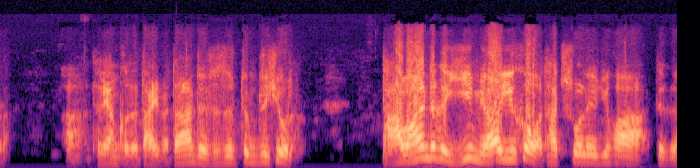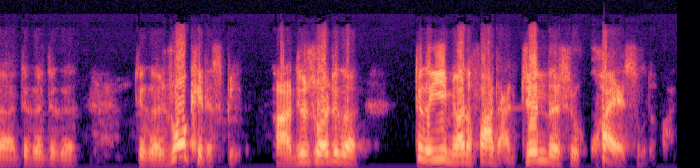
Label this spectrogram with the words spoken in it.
了，啊，他两口子打疫苗，当然这是是政治秀了。打完这个疫苗以后，他说了一句话，这个这个这个这个 rocket speed，啊，就是说这个这个疫苗的发展真的是快速的发展，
